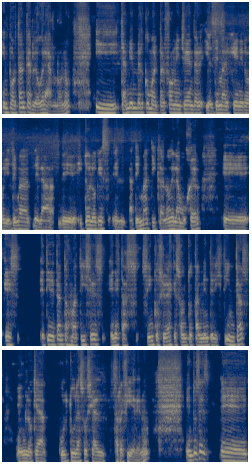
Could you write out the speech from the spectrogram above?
importante lograrlo, ¿no? Y también ver cómo el performing gender y el tema del género y el tema de la, de, y todo lo que es la temática, ¿no? De la mujer, eh, es eh, tiene tantos matices en estas cinco ciudades que son totalmente distintas en lo que a cultura social se refiere, ¿no? Entonces, eh,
